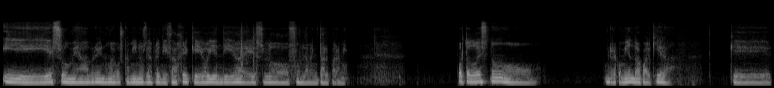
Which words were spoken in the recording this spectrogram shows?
y eso me abre nuevos caminos de aprendizaje que hoy en día es lo fundamental para mí. Por todo esto, recomiendo a cualquiera que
